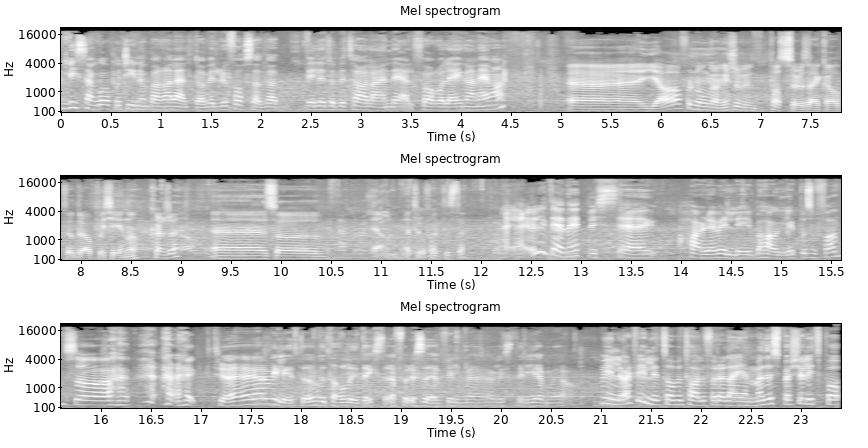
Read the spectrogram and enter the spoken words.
Men Hvis han går på kino parallelt, da, ville du fortsatt vært villig til å betale en del for å legge han hjemme? Uh, ja, for noen ganger så passer det seg ikke alltid å dra på kino, kanskje. Uh, så ja, jeg tror faktisk det. Nei, jeg er jo litt enig. Hvis jeg har det veldig behagelig på sofaen, så jeg tror jeg er villig til å betale litt ekstra for å se en film jeg har lyst til hjemme. Ja. Ville vært villig til å betale for å leie hjemme. Det spørs jo litt på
